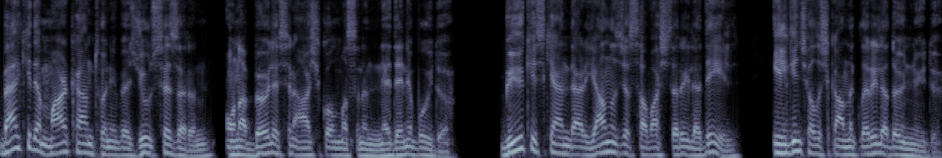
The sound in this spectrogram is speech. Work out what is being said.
Belki de Mark Antony ve Jules Caesar'ın ona böylesine aşık olmasının nedeni buydu. Büyük İskender yalnızca savaşlarıyla değil, ilginç alışkanlıklarıyla da ünlüydü.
